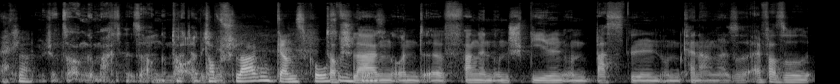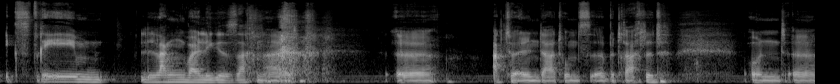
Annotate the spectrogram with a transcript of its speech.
Ja, klar. Hab mir schon Sorgen gemacht. Sorgen gemacht. To hab ich Topf schlagen, ganz groß. Topf schlagen und äh, fangen und spielen und basteln und keine Ahnung. Also einfach so extrem langweilige Sachen halt äh, aktuellen Datums äh, betrachtet. Und äh,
